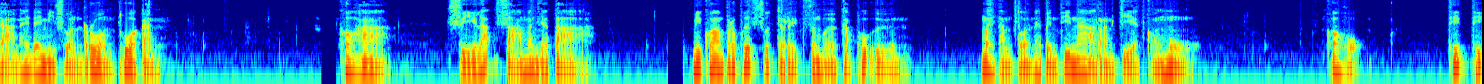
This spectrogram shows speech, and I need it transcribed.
จานให้ได้มีส่วนร่วมทั่วกัน ข้อ 5. ศีละสามัญญาตา มีความประพฤติสุจริตเสมอกับผู้อื่น ไม่ทำตนให้เป็นที่น่ารังเกียจของหมู่ ข้อ 6. ทิฏฐิ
